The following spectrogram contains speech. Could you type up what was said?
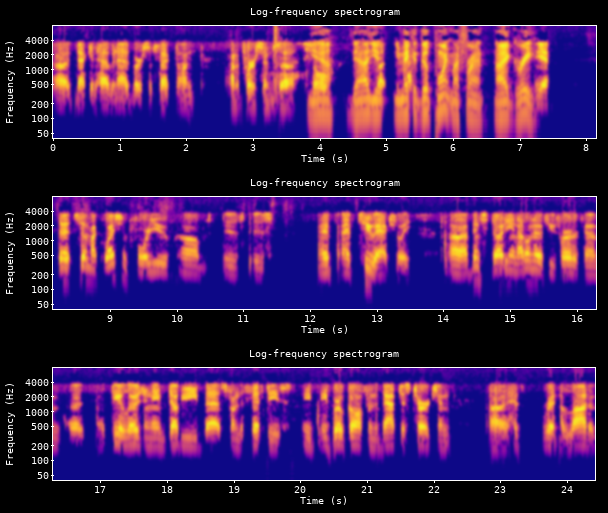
uh, that could have an adverse effect on on a person's uh, soul. Yeah, yeah, you but, you make a good point, my friend. I agree. Yeah. So, so my question for you um, is is I have, I have two actually. Uh, I've been studying. I don't know if you've heard of him, a, a theologian named W. E. Best from the 50s. He, he broke off from the Baptist Church and uh, has written a lot of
